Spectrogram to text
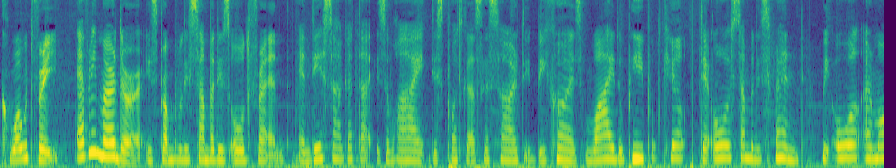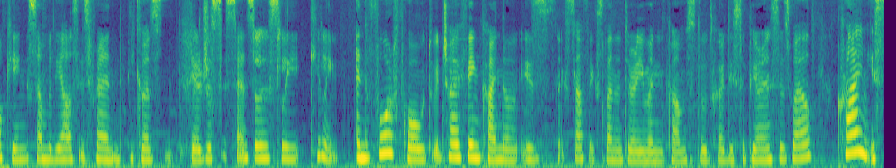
Quote 3 Every murderer is probably somebody's old friend. And this, Agatha, is why this podcast has started. Because why do people kill? They're all somebody's friend. We all are mocking somebody else's friend because they're just senselessly killing. And the fourth quote, which I think kind of is self explanatory when it comes to her disappearance as well crime is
